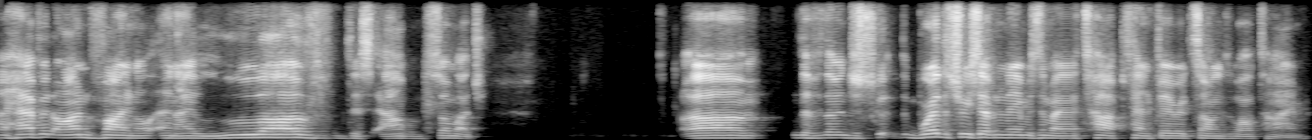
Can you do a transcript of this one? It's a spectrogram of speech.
I have it on vinyl, and I love this album so much. Um, the, the just where the trees have a name is in my top ten favorite songs of all time.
